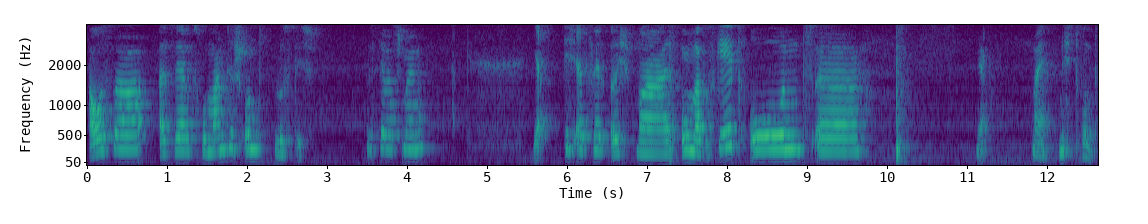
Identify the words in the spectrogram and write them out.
aussah, als wäre es romantisch und lustig. Wisst ihr, was ich meine? Ja, ich erzähle euch mal, um was es geht und äh, ja, nein, nicht und,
